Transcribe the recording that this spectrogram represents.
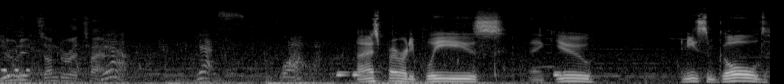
Units under attack. Yeah. Yes. What? Highest priority, please. Thank you. I need some gold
